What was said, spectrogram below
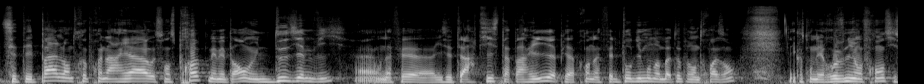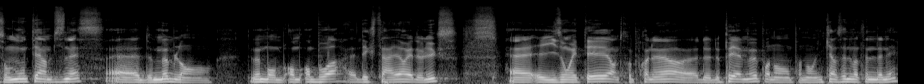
C'était pas l'entrepreneuriat au sens propre, mais mes parents ont une deuxième vie. Euh, on a fait, euh, ils étaient artistes à Paris, et puis après on a fait le tour du monde en bateau pendant trois ans. Et quand on est revenu en France, ils ont monté un business euh, de meubles en, de meubles en, en- en bois, d'extérieur et de luxe. Euh, et ils ont été entrepreneurs de, de PME pendant, pendant une quinzaine, vingtaine d'années.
